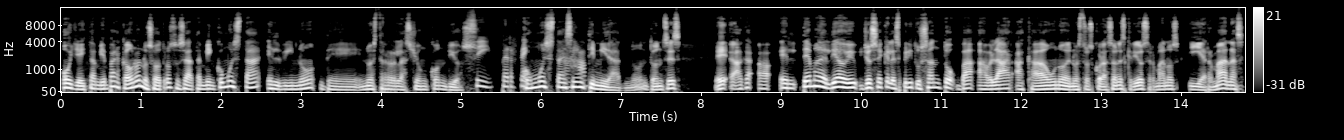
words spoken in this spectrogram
Oye, y también para cada uno de nosotros, o sea, también cómo está el vino de nuestra relación con Dios. Sí, perfecto. ¿Cómo está esa Ajá. intimidad, no? Entonces, eh, haga- ah, el tema del día de hoy, yo sé que el Espíritu Santo va a hablar a cada uno de nuestros corazones, queridos hermanos y hermanas,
